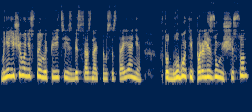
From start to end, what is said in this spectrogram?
Мне ничего не стоило перейти из бессознательного состояния в тот глубокий парализующий сон,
